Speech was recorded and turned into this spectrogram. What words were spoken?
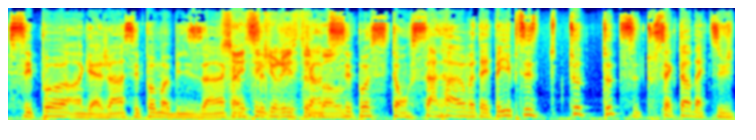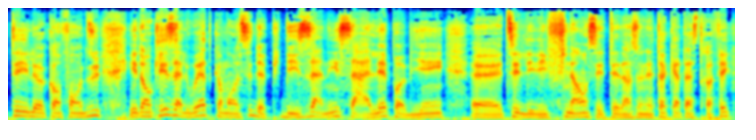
c'est pas engageant, c'est pas mobilisant. Ça insécurise tout le monde. Quand tu sais pas si ton salaire va être payé, puis tout, tout, tout secteur d'activité là confondu. Et donc les Alouettes, comme on le sait depuis des années, ça allait pas bien. Euh, les, finances étaient dans un état catastrophique.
